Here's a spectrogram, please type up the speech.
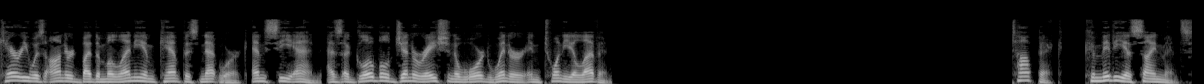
Kerry was honored by the Millennium Campus Network as a Global Generation Award winner in 2011. Committee assignments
